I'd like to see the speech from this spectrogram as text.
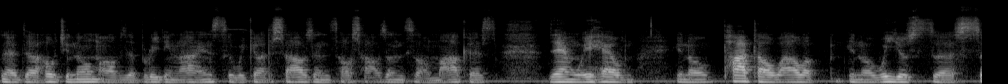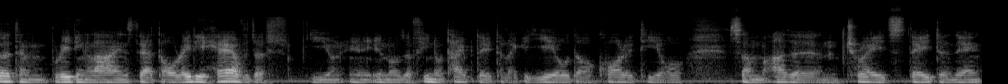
that the whole genome of the breeding lines, we got thousands or thousands of markers. Then we have you know part of our you know we use uh, certain breeding lines that already have the you, you know the phenotype data like yield or quality or some other um, traits data then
